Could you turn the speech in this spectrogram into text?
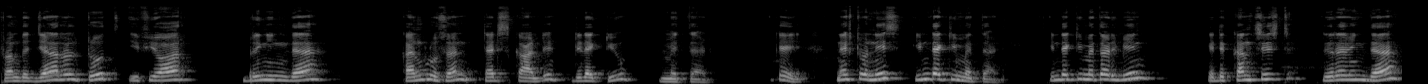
From the general truth, if you are bringing the conclusion, that is called deductive method. Okay. Next one is inductive method. Inductive method mean it consists deriving the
